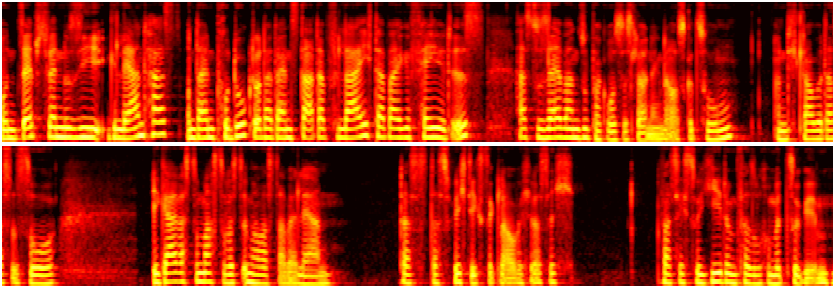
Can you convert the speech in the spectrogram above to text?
Und selbst wenn du sie gelernt hast und dein Produkt oder dein Startup vielleicht dabei gefailt ist, hast du selber ein super großes Learning daraus gezogen. Und ich glaube, das ist so, egal was du machst, du wirst immer was dabei lernen. Das ist das Wichtigste, glaube ich, was ich, was ich so jedem versuche mitzugeben.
